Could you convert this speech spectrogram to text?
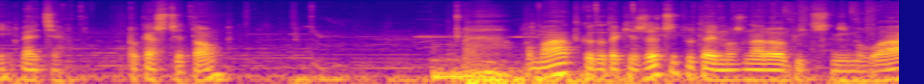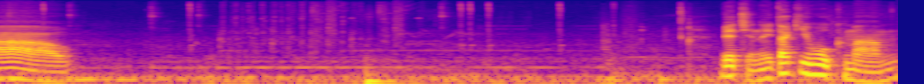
Niech będzie. Pokażcie to. O matko, to takie rzeczy tutaj można robić nim. Wow. Wiecie, no i taki łuk mam.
